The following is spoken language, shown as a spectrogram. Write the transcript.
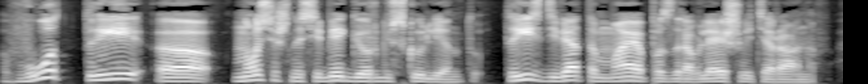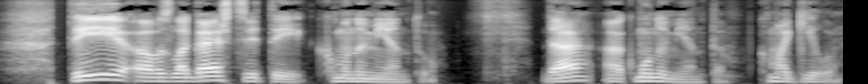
Вот ты э, носишь на себе георгиевскую ленту. Ты с 9 мая поздравляешь ветеранов. Ты э, возлагаешь цветы к монументу да, а, к монументам, к могилам.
